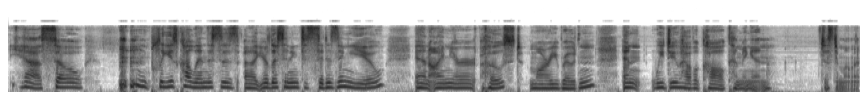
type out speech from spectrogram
yeah, so please call in. This is, uh, you're listening to Citizen U, and I'm your host, Mari Rodin. And we do have a call coming in. Just a moment.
